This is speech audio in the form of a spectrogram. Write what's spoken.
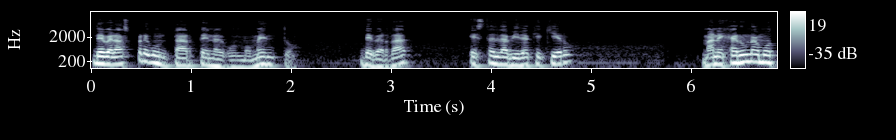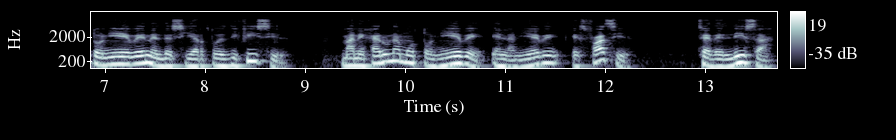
deberás preguntarte en algún momento, ¿de verdad esta es la vida que quiero? Manejar una motonieve en el desierto es difícil. Manejar una motonieve en la nieve es fácil. Se desliza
